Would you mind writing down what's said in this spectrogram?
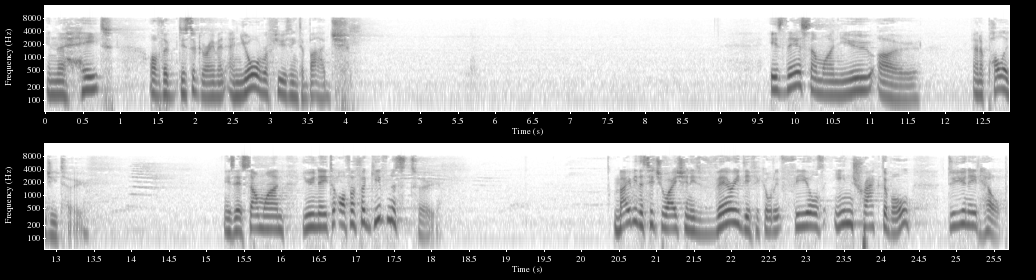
in the heat of the disagreement and you're refusing to budge. Is there someone you owe an apology to? Is there someone you need to offer forgiveness to? Maybe the situation is very difficult. It feels intractable. Do you need help?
